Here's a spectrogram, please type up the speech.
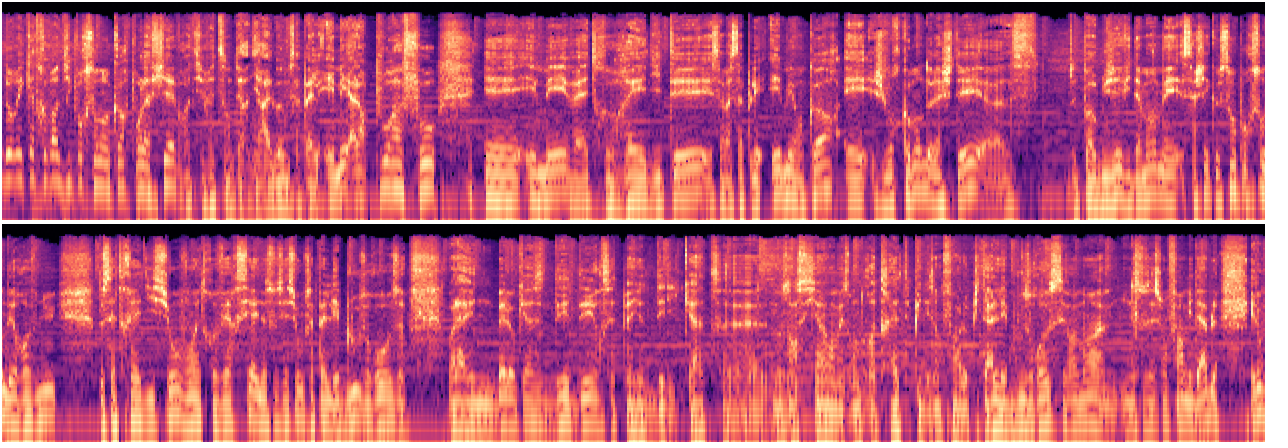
Doré, 90% d'encore pour la fièvre, tiré de son dernier album, s'appelle Aimer. Alors pour info, Aimer va être réédité et ça va s'appeler Aimer encore. Et je vous recommande de l'acheter. N'êtes pas obligé évidemment, mais sachez que 100% des revenus de cette réédition vont être versés à une association qui s'appelle les Blues Roses. Voilà une belle occasion d'aider en cette période délicate euh, nos anciens en maison de retraite et puis les enfants à l'hôpital. Les Blues Roses, c'est vraiment euh, une association formidable. Et donc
